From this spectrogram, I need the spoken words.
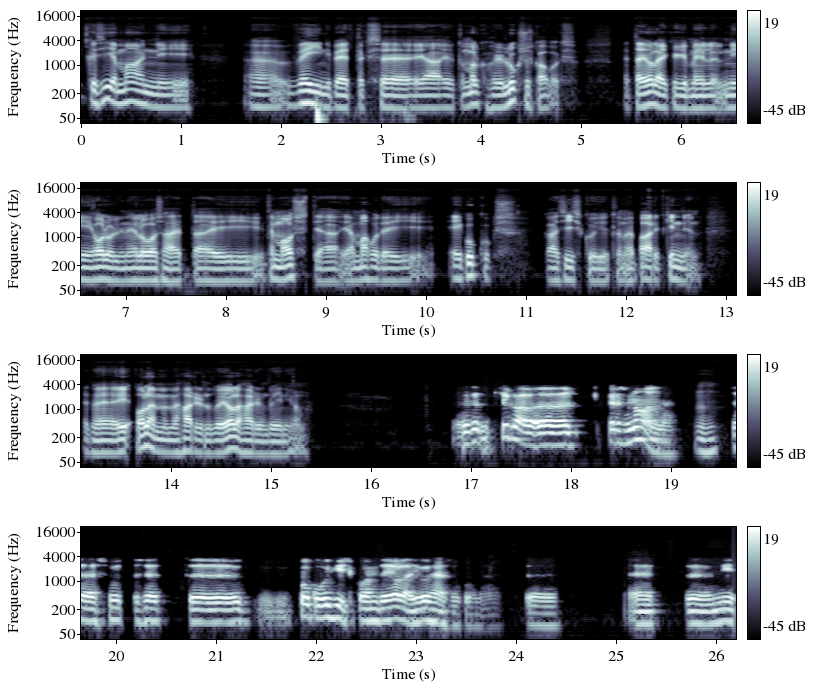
ikka siiamaani äh, veini peetakse ja, ja ütleme, alkoholi luksuskaubaks? Et ta ei ole ikkagi meil nii oluline eluosa, et ta ei, tema ost ja, ja mahud ei, ei kukuks ka siis, kui ütleme, baarid kinni on. et me, oleme me harjunud või ei ole harjunud veini jooma? sügavalt personaalne mm -hmm. selles suhtes, et äh, kogu ühiskond ei ole ju ühesugune, et, äh, et äh, nii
